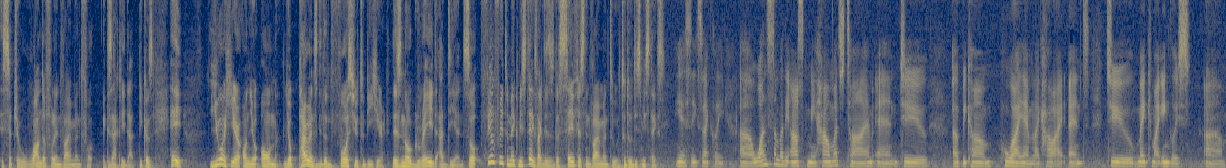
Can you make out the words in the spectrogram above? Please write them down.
is such a wonderful environment for exactly that because, hey, you are here on your own. Your parents didn't force you to be here. There's no grade at the end. So feel free to make mistakes. Like, this is the safest environment to, to do these mistakes. Yes, exactly. Uh, once somebody asked me how much time and to uh, become who I am, like how I and to make my English, um,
